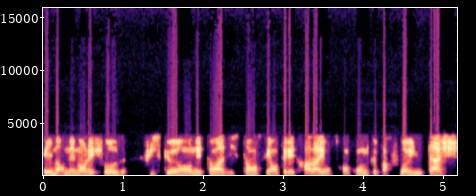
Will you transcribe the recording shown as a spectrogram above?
énormément les choses, puisque en étant à distance et en télétravail, on se rend compte que parfois une tâche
